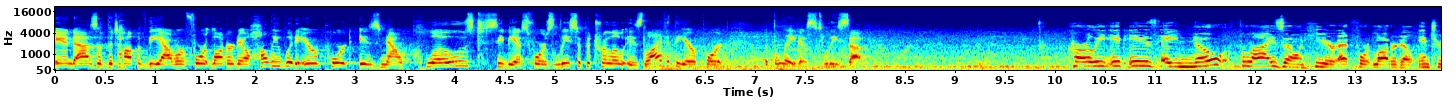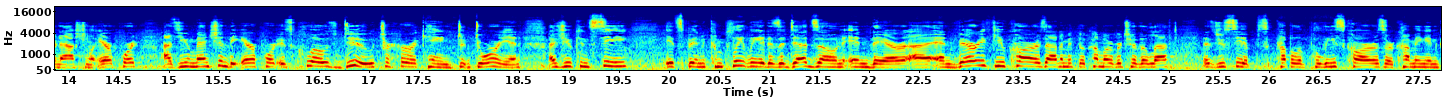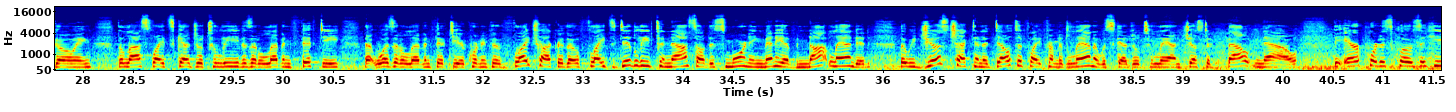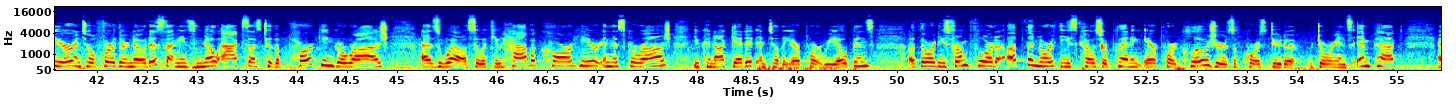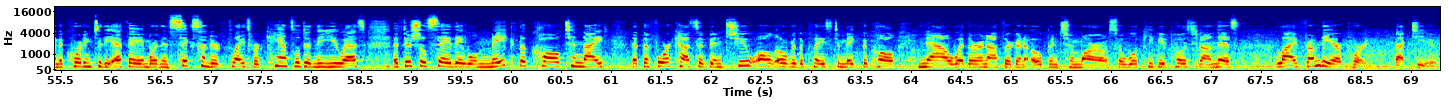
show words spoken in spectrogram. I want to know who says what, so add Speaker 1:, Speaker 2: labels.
Speaker 1: And as of the top of the hour, Fort Lauderdale Hollywood Airport is now closed. CBS 4's Lisa Petrillo is live at the airport with the latest. Lisa.
Speaker 2: Carly, it is a no-fly zone here at Fort Lauderdale International Airport. As you mentioned, the airport is closed due to Hurricane Dorian. As you can see, it's been completely, it is a dead zone in there, uh, and very few cars. Adam, if you'll come over to the left, as you see a couple of police cars are coming and going. The last flight scheduled to leave is at 11.50. That was at 11.50 according to the flight tracker, though. Flights did leave to Nassau this morning. Many have not landed, though we just checked in a Delta flight from Atlanta was scheduled to land just about now. The airport is closed here until further notice. That means no access to the parking garage as well. So if you have a car here in this garage, you cannot get it until the airport reopens. Authorities from Florida up the northeast coast are planning airport closures, of course, due to Dorian's impact. And according to the FAA, more than 600 flights were canceled in the U.S. Officials say they will make the call tonight, that the forecasts have been too all over the place to make the call now whether or not they're going to open tomorrow. So we'll keep you posted on this. Live from the airport, back to you.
